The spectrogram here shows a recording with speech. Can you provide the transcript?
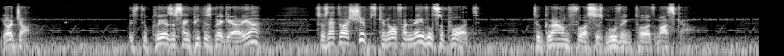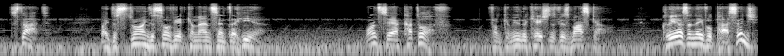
Your job is to clear the St. Petersburg area so that our ships can offer naval support to ground forces moving towards Moscow. Start by destroying the Soviet command center here. Once they are cut off from communications with Moscow, clear the naval passage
